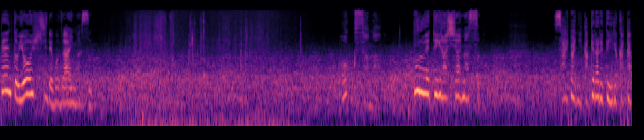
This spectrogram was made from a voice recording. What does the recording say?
ペンと用筆紙でございます。奥様震えていらっしゃいます。裁判にかけられている方は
